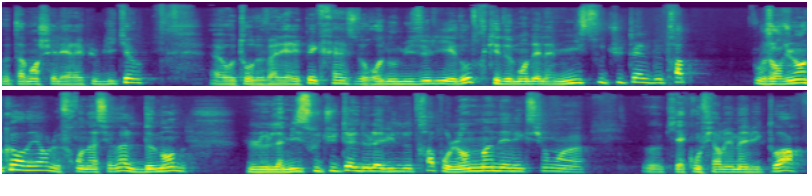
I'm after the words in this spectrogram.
notamment chez les Républicains, autour de Valérie Pécresse, de Renaud Muselier et d'autres, qui demandaient la mise sous tutelle de Trappes. Aujourd'hui encore, d'ailleurs, le Front National demande la mise sous tutelle de la ville de Trappes au lendemain de l'élection euh, euh, qui a confirmé ma victoire.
